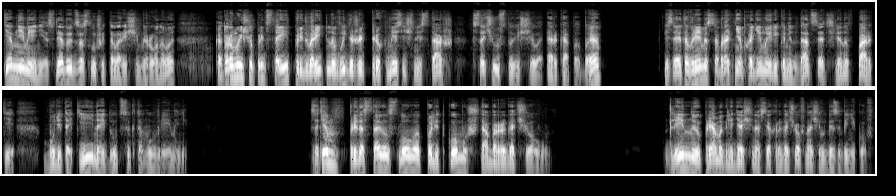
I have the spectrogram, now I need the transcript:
Тем не менее, следует заслушать товарища Миронова, которому еще предстоит предварительно выдержать трехмесячный стаж сочувствующего РКПБ и за это время собрать необходимые рекомендации от членов партии, будет такие найдутся к тому времени. Затем предоставил слово политкому штаба Рогачеву. Длинную, прямо глядящий на всех Рогачев начал без обиняков.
